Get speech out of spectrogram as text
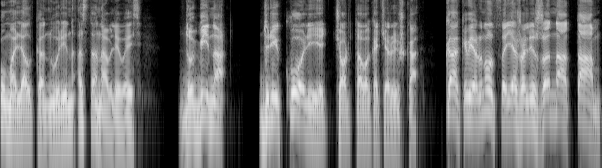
умолял Конурин, останавливаясь. «Дубина! Дриколие, чертова кочерышка! Как вернуться, ежели жена там?»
